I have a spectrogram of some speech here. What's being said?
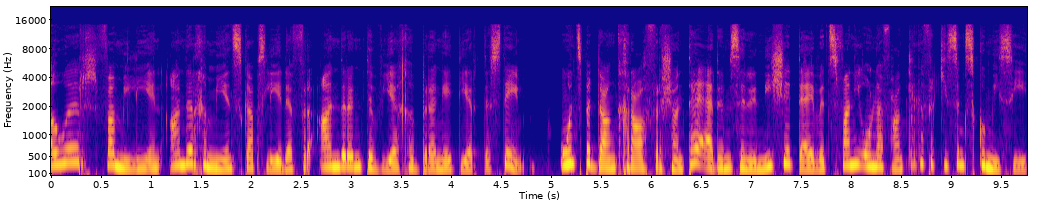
ouers, familie en ander gemeenskapslede verandering teweeggebring het deur te stem. Ons bedank graag vir Shantay Adams en Anisha Davids van die onafhanklike verkiesingskommissie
